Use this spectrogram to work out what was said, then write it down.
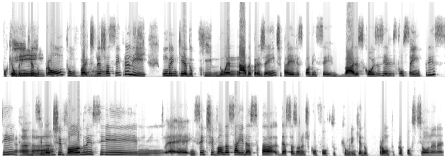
Porque Sim. um brinquedo pronto vai te uhum. deixar sempre ali. Um brinquedo que não é nada pra gente, para eles podem ser várias coisas e eles estão sempre se, uhum. se motivando e se é, é, incentivando a sair dessa, dessa zona de conforto que um brinquedo pronto proporciona, né?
